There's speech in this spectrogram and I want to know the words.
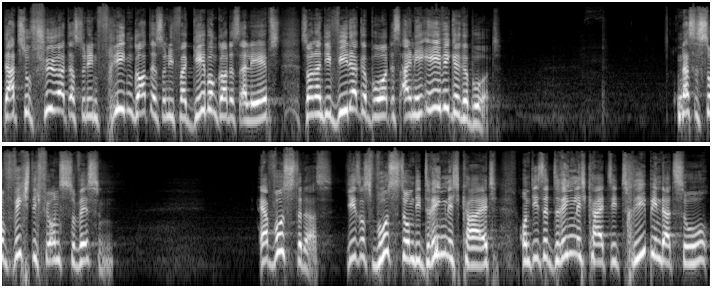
dazu führt, dass du den Frieden Gottes und die Vergebung Gottes erlebst, sondern die Wiedergeburt ist eine ewige Geburt. Und das ist so wichtig für uns zu wissen. Er wusste das. Jesus wusste um die Dringlichkeit und diese Dringlichkeit, sie trieb ihn dazu,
